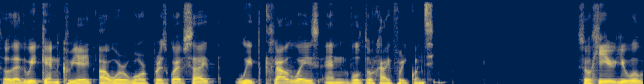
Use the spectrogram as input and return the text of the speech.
so that we can create our WordPress website with Cloudways and Vultr High Frequency. So here you will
